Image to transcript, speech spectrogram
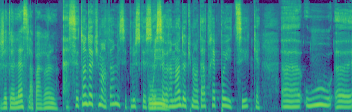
Je te laisse la parole. Ah, C'est un documentaire, mais c'est plus que ça. Oui. C'est vraiment un documentaire très poétique euh, où euh,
